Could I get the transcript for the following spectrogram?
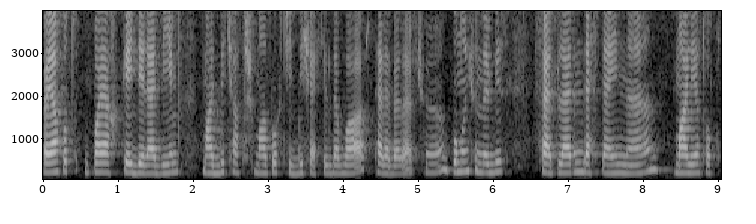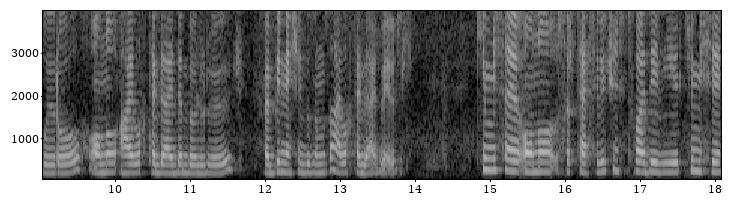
Və yaxud bayaq qeyd elədiyim maddi çatışmazlıq ciddi şəkildə var tələbələr üçün. Bunun üçün də biz fərdlərin dəstəyi ilə maliyyə toplayırıq, onu aylıq təqaüdə bölürük və bir neçə qızımıza aylıq təqaüd veririk. Kimisi onu sırf təhsili üçün istifadə edir, kimisi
